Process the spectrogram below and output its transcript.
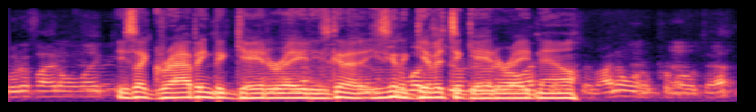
what if I don't like? He's like grabbing the Gatorade. He's gonna he's gonna give it to sugar and all Gatorade now. kind of stuff? I don't want to promote that.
